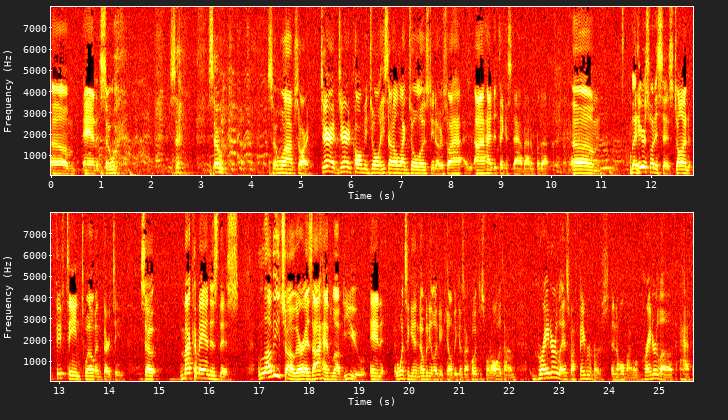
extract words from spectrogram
Um, and so, so, so, so well, I'm sorry. Jared, Jared called me Joel. He said I don't like Joel Osteen, so I, I had to take a stab at him for that. Um, but here's what it says John 15, 12, and 13. So, my command is this love each other as I have loved you. And once again, nobody look at Kel because I quote this one all the time. Greater, it's my favorite verse in the whole Bible. Greater love hath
